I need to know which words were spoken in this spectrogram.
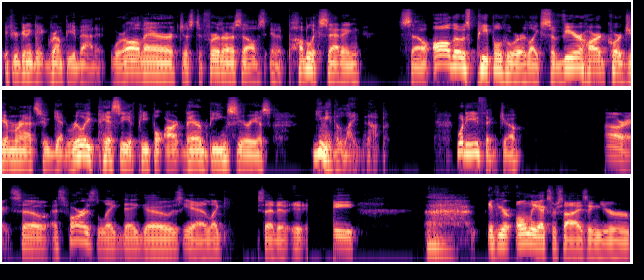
if you're going to get grumpy about it. We're all there just to further ourselves in a public setting. So, all those people who are like severe hardcore gym rats who get really pissy if people aren't there being serious, you need to lighten up. What do you think, Joe? All right. So as far as leg day goes, yeah, like you said, it, it, if you're only exercising your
